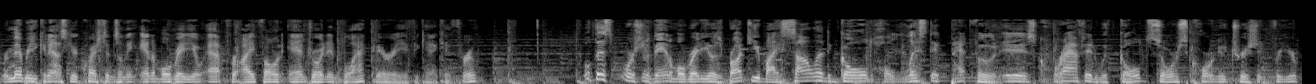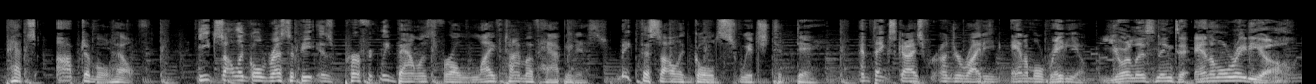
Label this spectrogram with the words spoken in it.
Remember, you can ask your questions on the Animal Radio app for iPhone, Android, and Blackberry if you can't get through. Well, this portion of Animal Radio is brought to you by Solid Gold Holistic Pet Food. It is crafted with gold source core nutrition for your pet's optimal health. Each Solid Gold recipe is perfectly balanced for a lifetime of happiness. Make the Solid Gold switch today. And thanks, guys, for underwriting Animal Radio. You're listening to Animal Radio.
